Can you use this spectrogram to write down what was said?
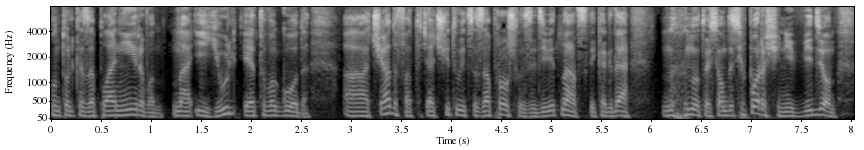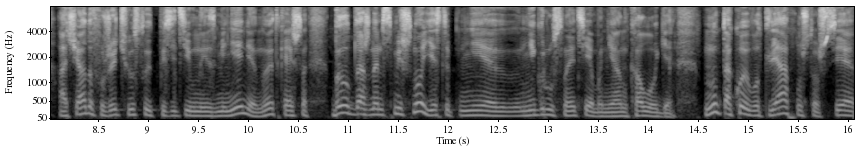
он только запланирован на июль этого года. А Чадов от, отчитывается за прошлый, за 19 когда, ну, ну, то есть он до сих пор еще не введен, а Чадов уже чувствует позитивные изменения. Но это, конечно, было бы даже, наверное, смешно, если бы не, не грустная тема, не онкология. Ну, такой вот ляп, ну что ж, все,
